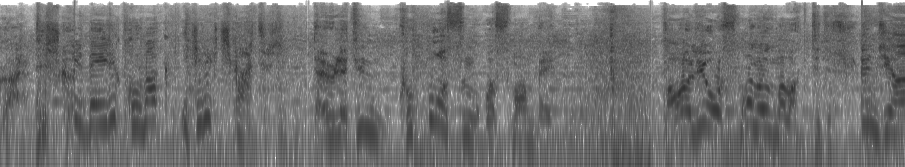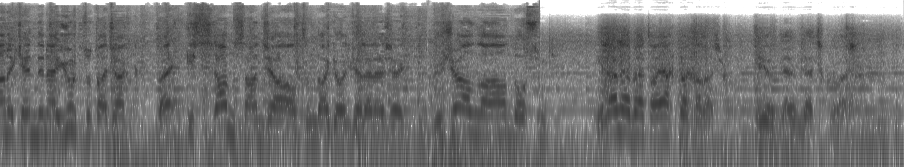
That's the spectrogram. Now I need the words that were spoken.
kurar. Diş kır. Bir beylik kurmak ikilik çıkartır. Devletin kutlu olsun Osman Bey. Ali Osman olma vaktidir. Tüm cihanı kendine yurt tutacak ve İslam sancağı altında gölgelenecek. Yüce Allah'a hamdolsun ki ilelebet ayakta kalacak. Bir devlet kuracak.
